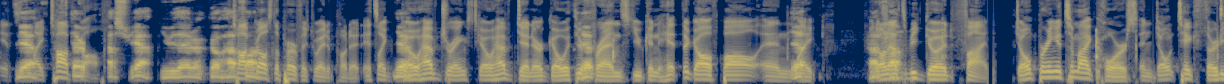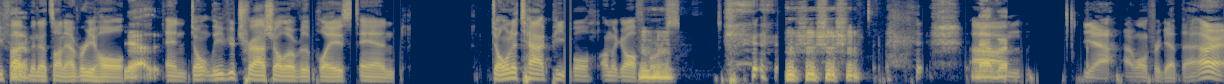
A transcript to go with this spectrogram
It's Yeah, like Top There- Golf. That's, yeah, you're there to go have Top fun. golf's the perfect way to put it. It's like Yeah. go have drinks, go have dinner, go with your friends. You can hit the golf ball and like you Have don't have to be good. Fine. Don't bring it to my course and don't take 35 Yeah. minutes on every hole Yeah, and don't leave your trash all over the place and don't attack people on the golf Mhm. course. Never. Um, yeah, I won't forget that. All right.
